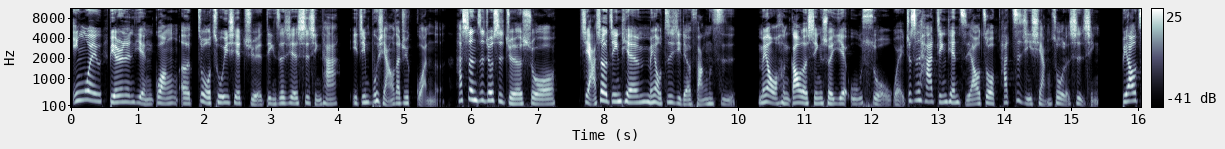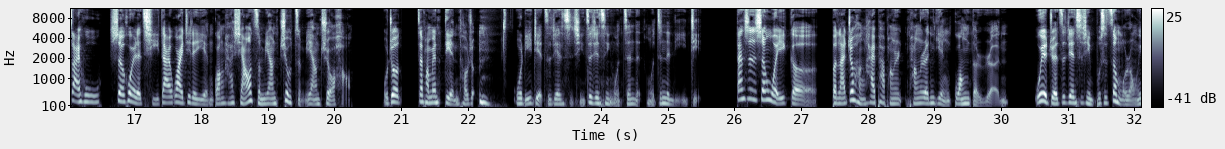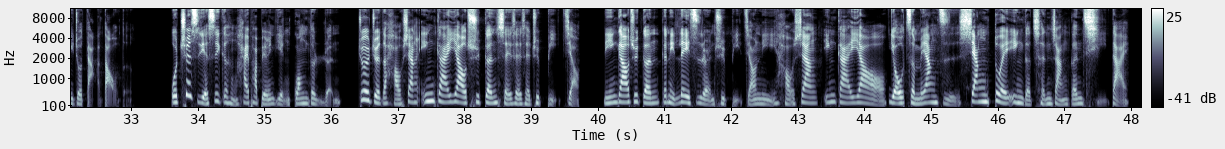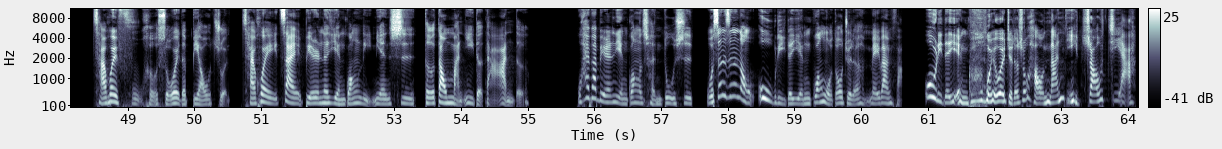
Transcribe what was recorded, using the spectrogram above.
因为别人的眼光而做出一些决定，这些事情他已经不想要再去管了。他甚至就是觉得说，假设今天没有自己的房子，没有很高的薪水也无所谓，就是他今天只要做他自己想做的事情，不要在乎社会的期待、外界的眼光，他想要怎么样就怎么样就好。我就在旁边点头，就嗯。我理解这件事情，这件事情我真的我真的理解。但是，身为一个本来就很害怕旁人旁人眼光的人，我也觉得这件事情不是这么容易就达到的。我确实也是一个很害怕别人眼光的人，就会觉得好像应该要去跟谁谁谁去比较，你应该要去跟跟你类似的人去比较，你好像应该要有怎么样子相对应的成长跟期待。才会符合所谓的标准，才会在别人的眼光里面是得到满意的答案的。我害怕别人眼光的程度，是我甚至是那种物理的眼光，我都觉得没办法。物理的眼光，我也会觉得说好难以招架。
